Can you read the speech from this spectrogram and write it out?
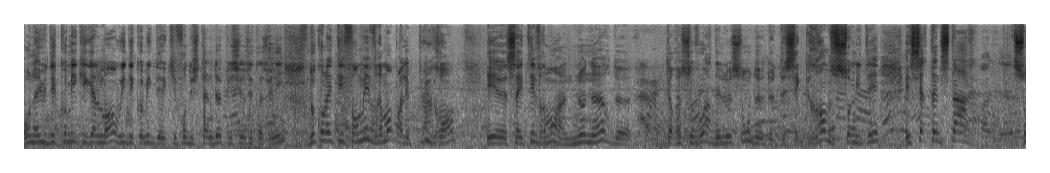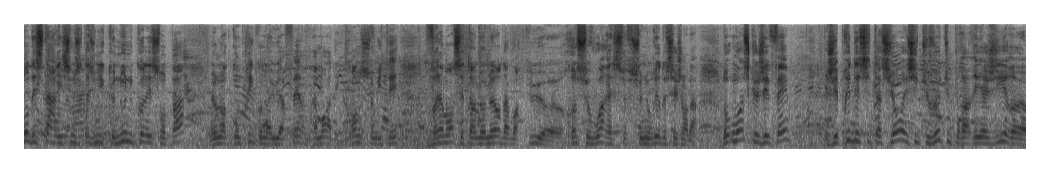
On a eu des comiques également, oui, des comiques qui font du stand-up ici aux États-Unis. Donc on a été formés vraiment par les plus grands et ça a été vraiment un honneur de, de recevoir des leçons de, ces grandes sommités. Et certaines stars sont des stars ici aux États-Unis que nous ne connaissons pas, mais on a compris qu'on a eu affaire vraiment à des grandes sommités. Vraiment, c'est un honneur d'avoir pu euh, recevoir et se, nourrir de ces gens-là. Donc moi, ce que j'ai fait, j'ai pris des citations et si tu veux, tu pourras réagir euh,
